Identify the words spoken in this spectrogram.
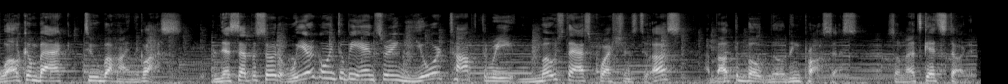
Welcome back to Behind the Glass. In this episode, we are going to be answering your top three most asked questions to us about the boat building process. So let's get started.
